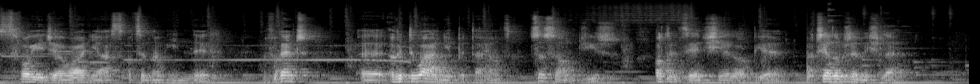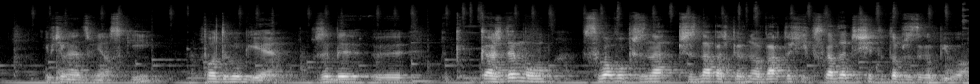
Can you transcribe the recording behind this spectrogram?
swoje działania z oceną innych, wręcz e, rytualnie pytając, co sądzisz o tym, co ja dzisiaj robię, czy ja dobrze myślę i wyciągając wnioski. Po drugie, żeby y, każdemu słowu przyzna, przyznawać pewną wartość i sprawdzać, czy się to dobrze zrobiło.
